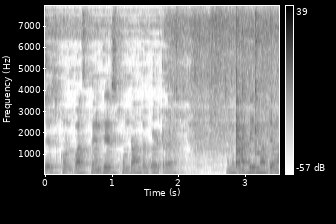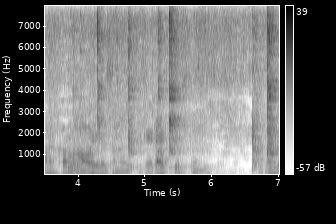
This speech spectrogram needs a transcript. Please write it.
వేసుకుంటే పసుపు ఎంత వేసుకుంటే అంత బెటర్. ఎందుకంటే ఈ మధ్య మనకు కరోనా వైరస్ అనేది ఒకటి అటాక్ చేస్తుంది. ఎంత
